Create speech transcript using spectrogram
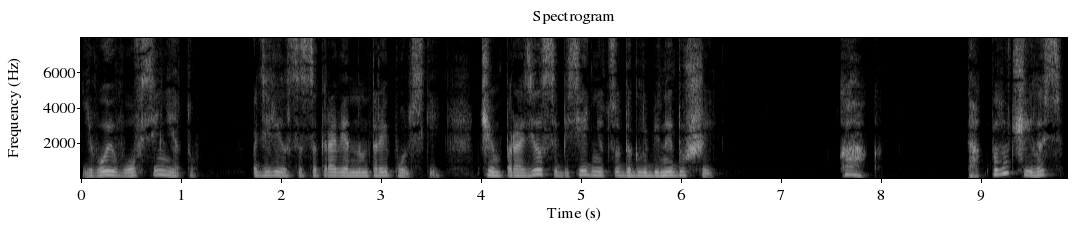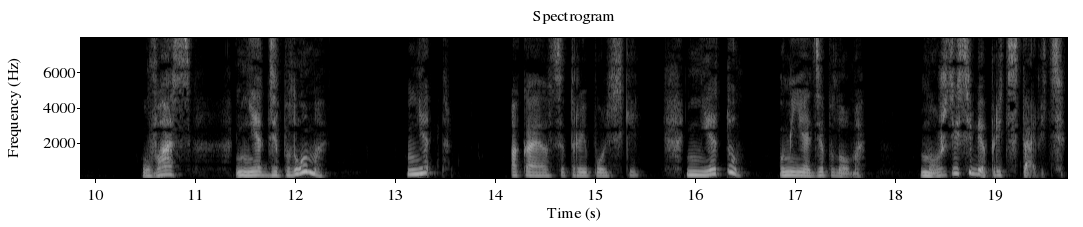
его и вовсе нету», — поделился сокровенным Троепольский, чем поразил собеседницу до глубины души. «Как? Так получилось. У вас нет диплома?» «Нет», — покаялся Троепольский. «Нету у меня диплома. Можете себе представить?»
